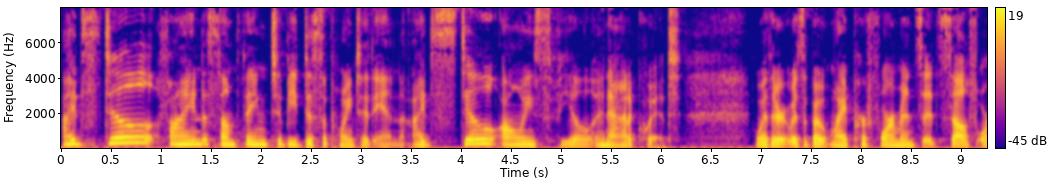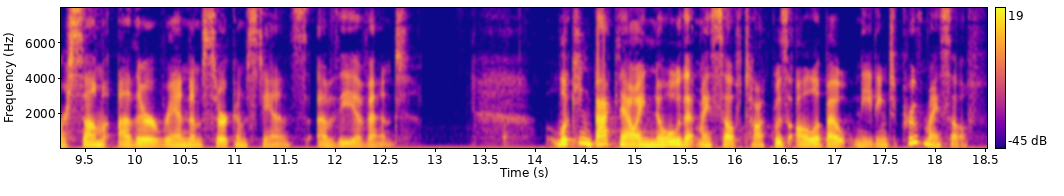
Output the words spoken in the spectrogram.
I'd still find something to be disappointed in. I'd still always feel inadequate, whether it was about my performance itself or some other random circumstance of the event. Looking back now, I know that my self talk was all about needing to prove myself,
